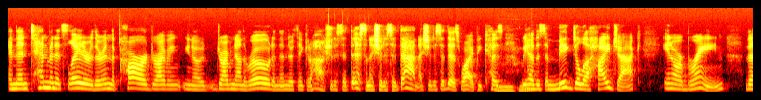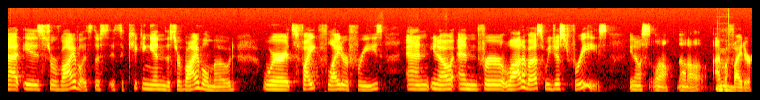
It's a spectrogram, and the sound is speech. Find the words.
and then 10 minutes later they're in the car driving you know driving down the road and then they're thinking oh i should have said this and i should have said that and i should have said this. Why? Because mm-hmm. we have this amygdala hijack in our brain that is survival. It's this it's a kicking in the survival mode where it's fight flight or freeze and you know and for a lot of us we just freeze. You know well not all. I'm mm. a fighter.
